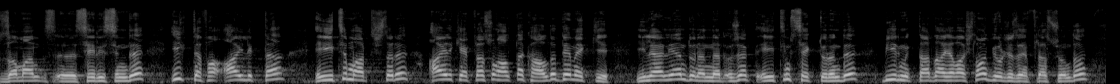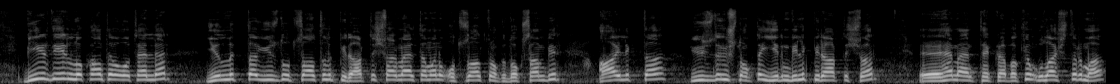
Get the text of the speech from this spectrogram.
zaman e, serisinde ilk defa aylıkta eğitim artışları aylık enflasyon altında kaldı. Demek ki ilerleyen dönemlerde özellikle eğitim sektöründe bir miktar daha yavaşlama göreceğiz enflasyonda. Bir diğeri lokanta ve oteller yıllıkta %36'lık bir artış var Meltem Hanım 36.91. Aylıkta %3.21'lik bir artış var. Ee, hemen tekrar bakıyorum. Ulaştırma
